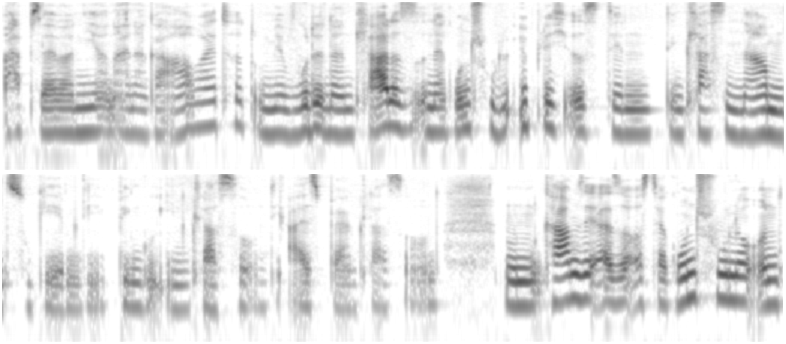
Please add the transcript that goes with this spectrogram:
habe selber nie an einer gearbeitet und mir wurde dann klar, dass es in der Grundschule üblich ist, den, den Klassennamen zu geben, die Pinguinklasse und die Eisbärenklasse. Und nun kamen sie also aus der Grundschule und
